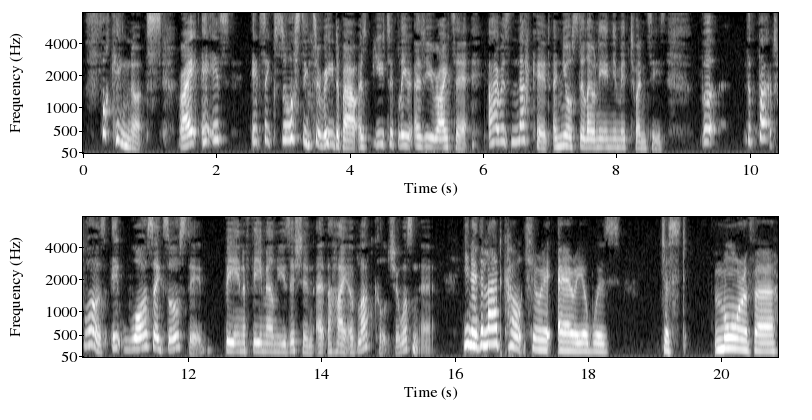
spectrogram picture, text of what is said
fucking nuts, right? It is it's exhausting to read about as beautifully as you write it. I was knackered and you're still only in your mid 20s. But the fact was, it was exhausting being a female musician at the height of lad culture, wasn't it? You know, the lad culture area was just more of a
